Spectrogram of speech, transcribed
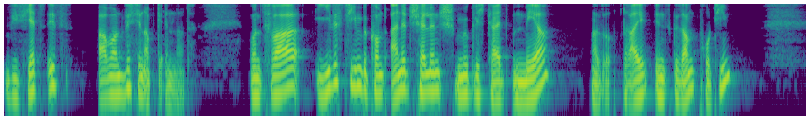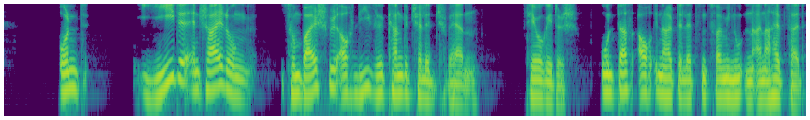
wie es jetzt ist, aber ein bisschen abgeändert. Und zwar, jedes Team bekommt eine Challenge-Möglichkeit mehr, also drei insgesamt pro Team. Und jede Entscheidung, zum Beispiel auch diese, kann gechallenged werden. Theoretisch. Und das auch innerhalb der letzten zwei Minuten einer Halbzeit.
